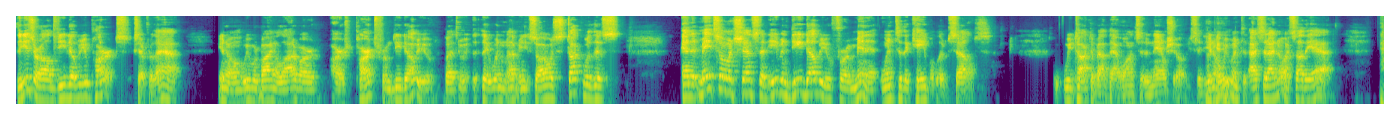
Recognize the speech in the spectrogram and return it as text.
These are all DW parts, except for that. You know, we were buying a lot of our our parts from DW, but they wouldn't let me. So I was stuck with this. And it made so much sense that even DW for a minute went to the cable themselves. We talked about that once at a NAMM show. He said, You know, we went to, I said, I know, I saw the ad. He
